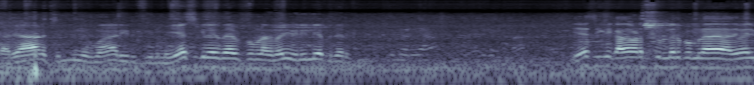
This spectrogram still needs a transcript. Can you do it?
சரியான சில்லுன்னு மாதிரி இருக்கு. நம்ம ஏசிக்கில் இருந்தால் இருப்போம்ல அந்த மாதிரி வெளியிலே அப்படி தான் இருக்கு. ஏசிக்கு கதை உடச்சு உள்ள இருப்போம்ல அதே மாதிரி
